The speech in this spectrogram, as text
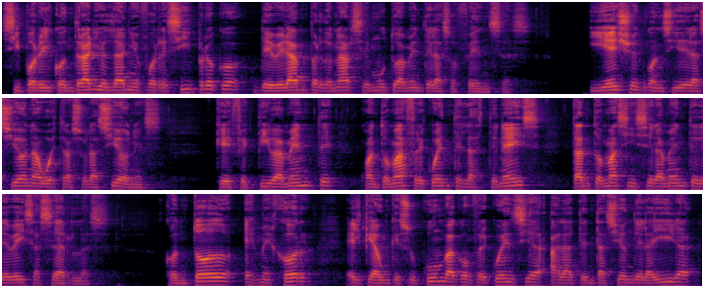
Si por el contrario el daño fue recíproco, deberán perdonarse mutuamente las ofensas y ello en consideración a vuestras oraciones, que efectivamente, cuanto más frecuentes las tenéis, tanto más sinceramente debéis hacerlas. Con todo, es mejor el que, aunque sucumba con frecuencia a la tentación de la ira,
